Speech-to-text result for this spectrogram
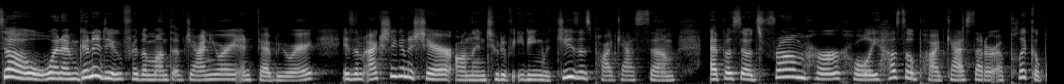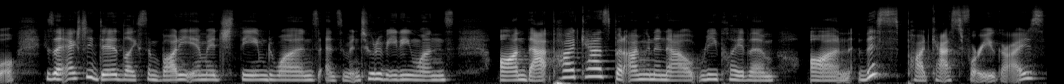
So, what I'm going to do for the month of January and February is I'm actually going to share on the Intuitive Eating with Jesus podcast some episodes from her Holy Hustle podcast that are applicable. Because I actually did like some body image themed ones and some intuitive eating ones on that podcast, but I'm going to now replay them on this podcast for you guys.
